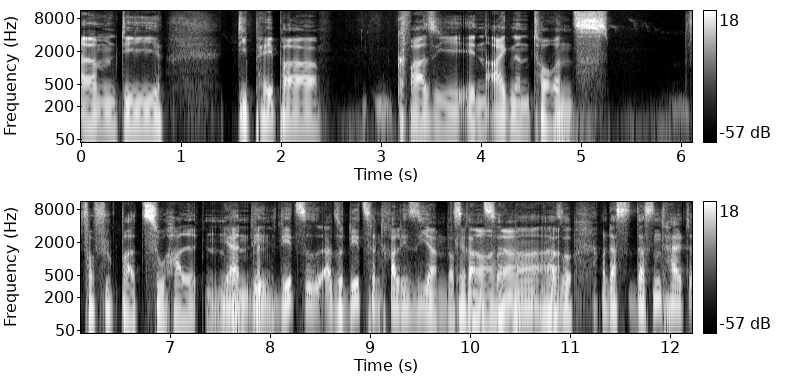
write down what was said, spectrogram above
ähm, die, die Paper quasi in eigenen Torrents verfügbar zu halten. Ja, wenn, de dez also dezentralisieren das Genau, Ganze. ja, ne? ja. Also und das, das sind halt,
